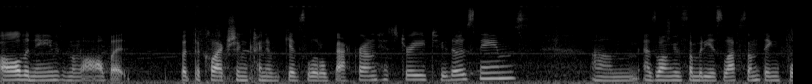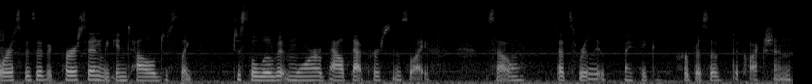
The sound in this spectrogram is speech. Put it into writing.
all the names in the wall, but but the collection kind of gives a little background history to those names. Um, as long as somebody has left something for a specific person, we can tell just like just a little bit more about that person's life. So that's really, I think, the purpose of the collection.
